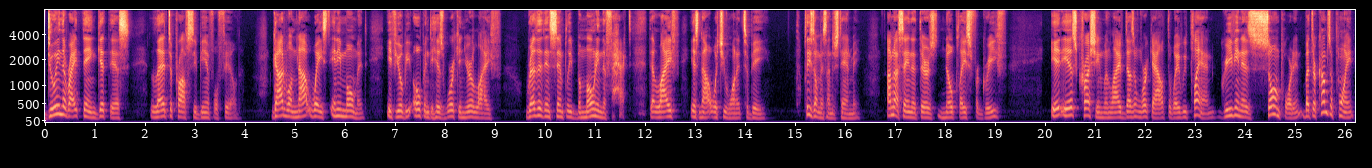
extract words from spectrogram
Doing the right thing, get this, led to prophecy being fulfilled. God will not waste any moment if you'll be open to his work in your life rather than simply bemoaning the fact that life is not what you want it to be. Please don't misunderstand me. I'm not saying that there's no place for grief it is crushing when life doesn't work out the way we plan. Grieving is so important, but there comes a point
